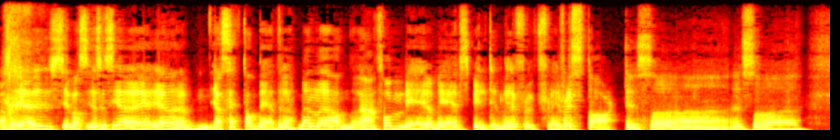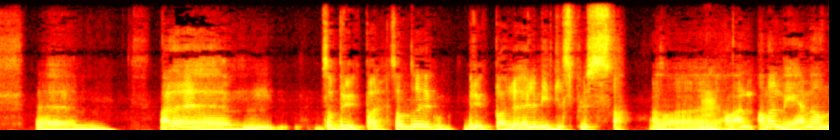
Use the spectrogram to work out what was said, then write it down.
altså, jeg, jeg, si, jeg, jeg, har sett han bedre, men han, ja. han får mer og mer spilletid. Mer, flere og flere starter, så, så um, Nei, det er mm, sånn brukbar. Sånn brukbar eller middels pluss, da. Altså, mm. han, er, han, er, med, men han,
